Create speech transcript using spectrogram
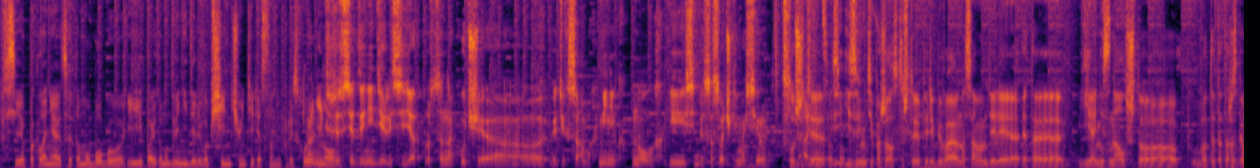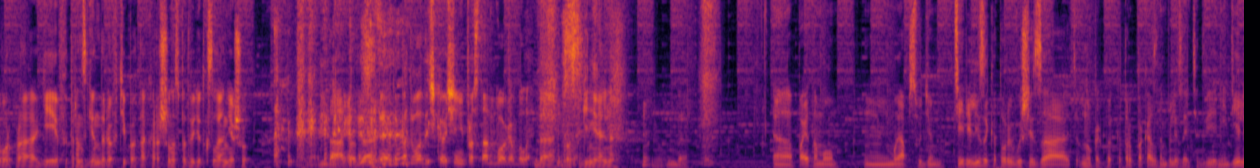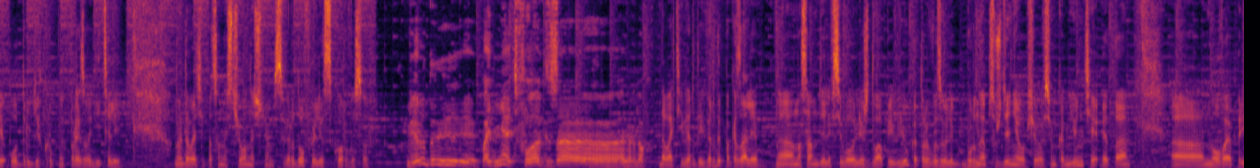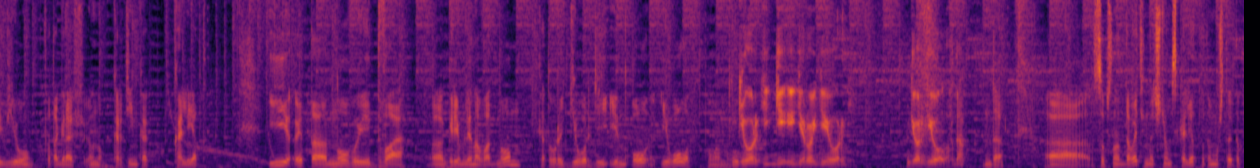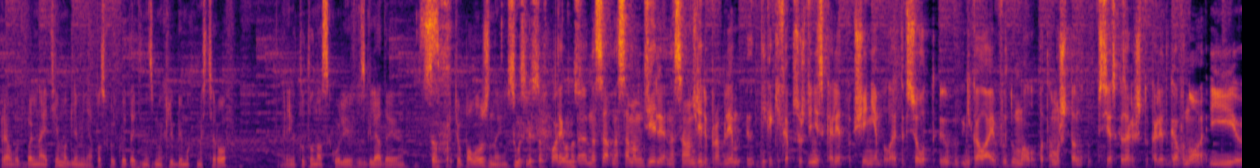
все поклоняются этому богу, и поэтому две недели вообще ничего интересного не происходит. Они но- все, все две недели сидят просто на куче э, этих самых миник новых и себе сосочки массируют. Слушайте, извините, пожалуйста, что я перебиваю. На самом деле, это я не знал, что вот этот разговор про геев и трансгендеров, типа, так хорошо нас подведет к Слонешу. Да, да, да. Эта подводочка очень просто от бога была. Да, просто гениально. Да. Э, Поэтому мы обсудим те релизы, которые вышли за, ну, как бы, которые показаны были за эти две недели от других крупных производителей. Ну и давайте, пацаны, с чего начнем? С вердов или с корвусов? Верды! Поднять флаг за Вердов. Давайте, Верды и Верды показали э, на самом деле всего лишь два превью, которые вызвали бурное обсуждение вообще во всем комьюнити. Это э, новое превью фотографии, ну, картинка Калет. И это новые два э, гремлина в одном, который Георгий Ин О- Иолов, по-моему. Георгий, ге- герой Георгий. Георгий Олов, да. Да. А, собственно, давайте начнем с колет, потому что это прям вот больная тема для меня, поскольку это один из моих любимых мастеров. И тут у нас с Колей взгляды Сов- противоположные. В смысле, совпали Так, у нас. э, на, на самом деле, на самом деле проблем э, никаких обсуждений с Калет вообще не было. Это все вот э, Николай выдумал, потому что все сказали, что Калет говно, и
